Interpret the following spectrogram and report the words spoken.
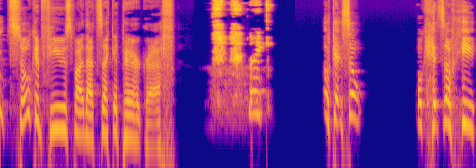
am so confused by that second paragraph. Like, Okay, so okay, so he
